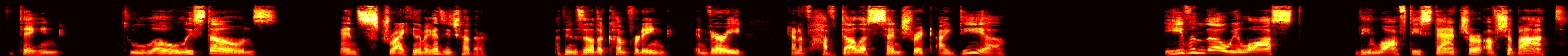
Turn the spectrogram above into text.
From taking two lowly stones and striking them against each other. I think this is another comforting and very kind of Havdalah centric idea. Even though we lost the lofty stature of Shabbat.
